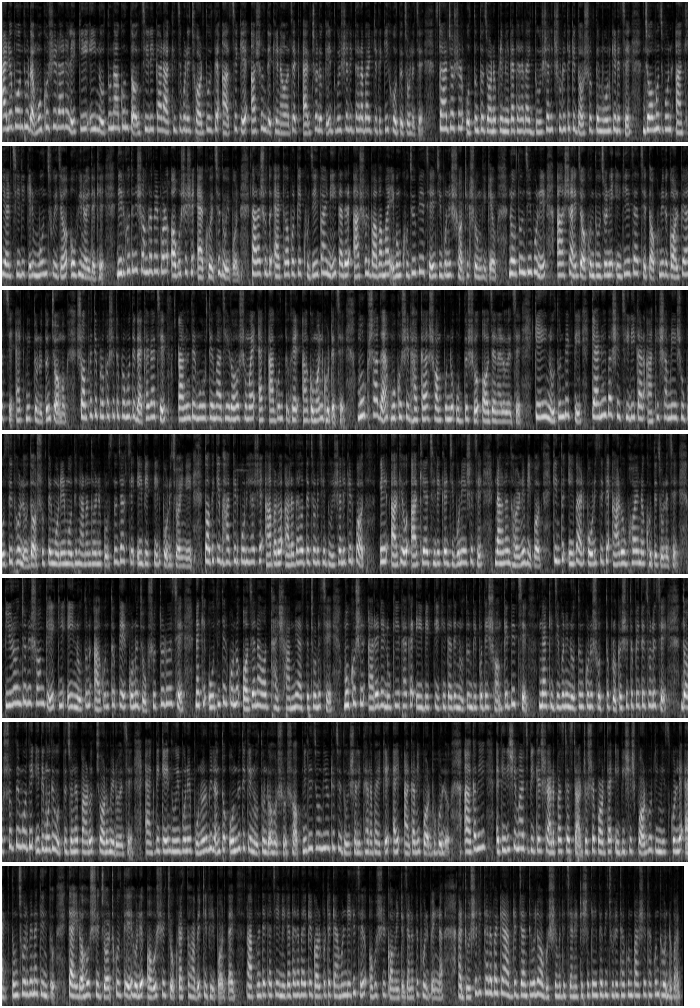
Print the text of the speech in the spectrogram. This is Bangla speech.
হ্যালো বন্ধুরা, মুখোশের আড়ালে কে এই নতুন আগন্তক চিলিকার আখি জীবনে ঝড় তুলতে আসছে কে? আসুন দেখে নেওয়া যাক। এক ঝলকে দুই শালিক ধারাবাহিকটিতে কি হতে চলেছে? স্টার যশোর অত্যন্ত জনপ্রিয় মেগা ধারাবাহিক দুই শালিক শুরু থেকে দর্শকদের মন কেড়েছে যমজ বোন আখি আর ঝিলিকের মন ছুঁয়ে যাওয়া অভিনয় দেখে। দীর্ঘদিনের সংগ্রামের পর অবশেষে এক হয়েছে দুই বোন। তারা শুধু একে অপরকে খুঁজেই পায়নি, তাদের আসল বাবা মা এবং খুঁজে পেয়েছে জীবনের সঠিক সঙ্গীকেও। নতুন জীবনের আশায় যখন দুজনে এগিয়ে যাচ্ছে, তখনই গল্পে আসছে এক নিত্য নতুন চমক। সম্প্রতি প্রকাশিত প্রমোতে দেখা গেছে, আনন্দের মুহূর্তের মাঝে রহস্যময় এক আগন্তুকের আগমন ঘটেছে। মুখ সাদা, মুখোশে ঢাকা, সম্পূর্ণ উদ্দেশ্য অজানা রয়েছে। কে এই নতুন ব্যক্তি? কেনই বা সে ঝিলিক আর আঁখির সামনে এসে উপস্থিত হলেও দর্শকদের মনের মধ্যে নানান ধরনের প্রশ্ন জাগছে এই ব্যক্তির পরিচয় নিয়ে। তবে কি ভাগ্যের পরিহাসে আবারও আলাদা হতে চলেছে দুই শালিকের পথ? এর আগেও আখি আর ঝিলিকের জীবনে এসেছে নানান ধরনের বিপদ। কিন্তু এবার পরিস্থিতি আরও ভয়ানক হতে চলেছে। প্রিয়রঞ্জনের সঙ্গে কি এই নতুন আগন্তুকের কোনো যোগসূত্র রয়েছে? নাকি অতীতের কোনো অজানা অধ্যায় সামনে আসতে চলেছে। মুখোশের আড়ালে লুকিয়ে থাকা এই ব্যক্তি কি তাদের নতুন বিপদের সংকেত দিচ্ছে, নাকি জীবনে নতুন কোনো সত্য প্রকাশিত পেতে চলেছে? দর্শকদের মধ্যে ইতিমধ্যে উত্তেজনার পারদ চরমে রয়েছে। একদিকে দুই বোনের পুনর্মিলন, তো অন্যদিকে নতুন রহস্য। সব মিলিয়ে জমিয়ে উঠেছে দুই শালিক ধারাবাহিকের এই আগামী পর্বগুলো। আগামী তিরিশে মার্চ বিকেল সাড়ে পাঁচটা স্টার পর্দায় এই বিশেষ পর্বটি মিস করলে একদম চলবে না কিন্তু। তাই রহস্যের জট খুলতে হলে অবশ্যই চোখ রাখতে হবে টিভির পর্দায়। আপনাদের কাছে এই মেগা ধারাবাহিকের গল্পটা কেমন লেগেছে অবশ্যই কমেন্টে জানাতে ভুলবেন না। আর দুশালিক ধারাবাহিকের আপডেট জানতে হলে অবশ্যই আমাদের চ্যানেলটির সাথে এইভাবে জুড়ে থাকুন, পাশে থাকুন। ধন্যবাদ।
